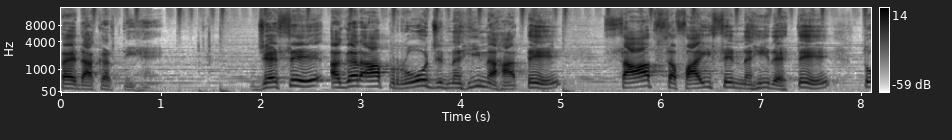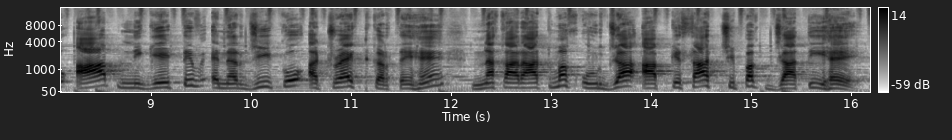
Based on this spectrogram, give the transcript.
पैदा करती हैं। जैसे अगर आप रोज नहीं नहाते, साफ़ सफ़ाई से नहीं रहते तो आप निगेटिव एनर्जी को अट्रैक्ट करते हैं, नकारात्मक ऊर्जा आपके साथ चिपक जाती है।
